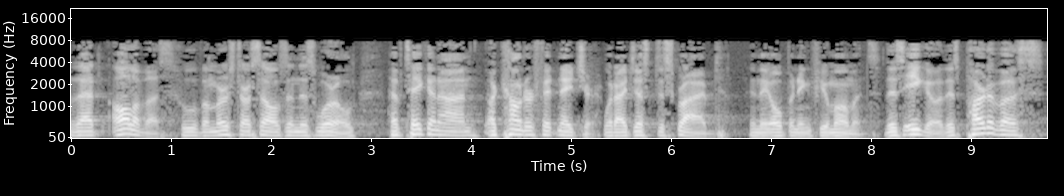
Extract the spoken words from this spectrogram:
that all of us who've immersed ourselves in this world have taken on a counterfeit nature, what I just described in the opening few moments. This ego, this part of us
